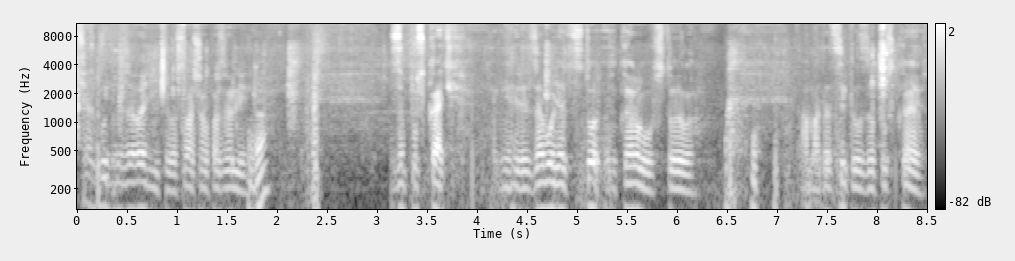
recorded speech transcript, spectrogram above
сейчас будем заводить его, с вашего позволения. Да? Запускать. Как мне говорят, заводят сто- корову в стойло, а мотоцикл запускают.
